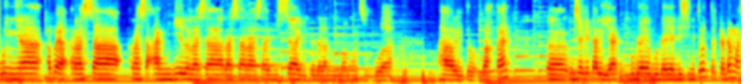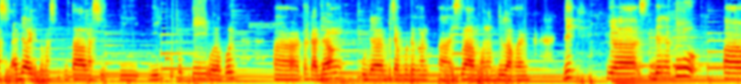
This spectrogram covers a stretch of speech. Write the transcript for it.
punya apa ya rasa rasa andil rasa rasa rasa bisa gitu dalam membangun sebuah hal gitu. Bahkan e, bisa kita lihat budaya-budaya di sini tuh terkadang masih ada gitu masih kental masih di, diikuti walaupun e, terkadang udah bercampur dengan e, Islam alhamdulillah kan. Jadi ya setidaknya tuh uh,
